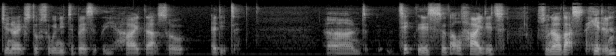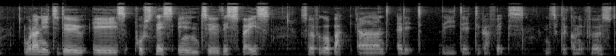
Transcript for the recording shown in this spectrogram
generic stuff. So we need to basically hide that. So edit and tick this. So that'll hide it. So now that's hidden. What I need to do is push this into this space. So if I go back and edit the data graphics I need to click on it first.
